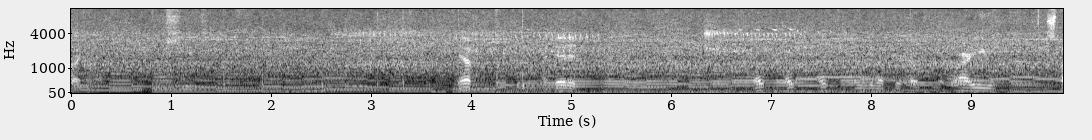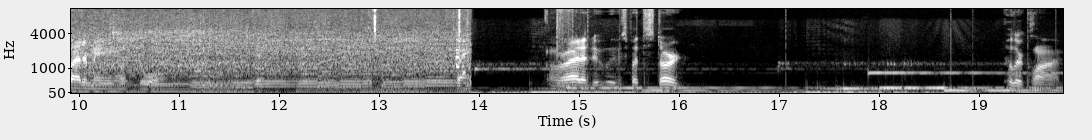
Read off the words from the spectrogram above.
Fucking. Yep, I did it. Oh, oh, oh, let me get up here. Oh, why are you Spider-Man off the wall? Okay. Alright, I do believe it's about to start. Pillar climb.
